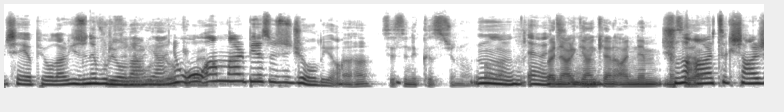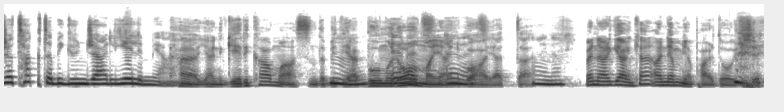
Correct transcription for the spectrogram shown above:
şey yapıyorlar yüzüne vuruyorlar yüzüne yani. Gibi. O anlar biraz üzücü oluyor. Aha, sesini kıs şunu falan. Hmm, evet, ben ergenken yani. annem mesela. Şunu artık şarja tak da bir güncelleyelim yani. Ha, yani geri kalma aslında bir hmm, diğer boomer evet, olma yani evet. bu hayatta. Aynen. Ben ergenken annem yapardı o işi.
